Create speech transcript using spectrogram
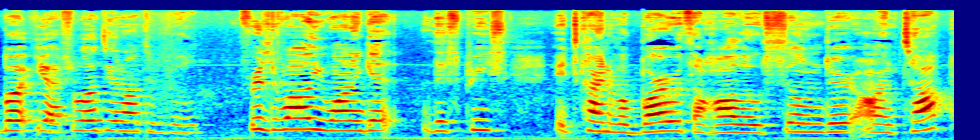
But yeah, so let's get on to the build. First of all, you want to get this piece. It's kind of a bar with a hollow cylinder on top.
